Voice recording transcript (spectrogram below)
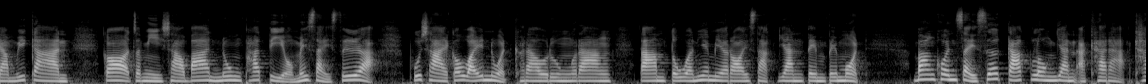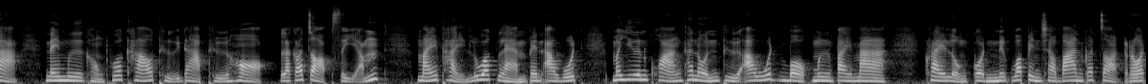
ยามวิกาลก็จะมีชาวบ้านนุ่งผ้าเตี่ยวไม่ใส่เสื้อ ผู้ชายก็ไว้หนวดเครารุงรัง ตามตัวเนี่ยมีรอยสักยันเต็มไปหมด บางคนใส่เสื้อกั๊กลงยันอักขระค่ะ ในมือของพวกเขาถือดาบถือหอก แล้วก็จอบเสียม ไม้ไผ่ลวกแหลมเป็นอาวุธ มายืนขวางถนนถืออาวุธโบกมือไปมา ใครหลงกลนึกว่าเป็นชาวบ้านก็จอดรถ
